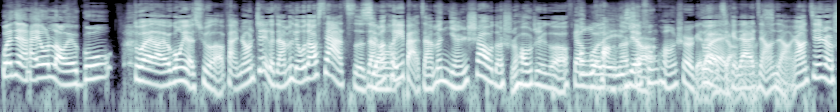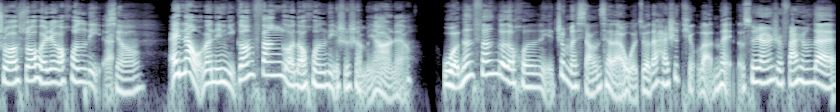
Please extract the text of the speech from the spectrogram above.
关键还有老爷公，对，老爷公也去了。反正这个咱们留到下次，咱们可以把咱们年少的时候这个疯狂的一些疯狂事儿给大家对给大家讲讲。然后接着说说回这个婚礼。行，哎，那我问你，你跟帆哥的婚礼是什么样的呀？我跟帆哥的婚礼，这么想起来，我觉得还是挺完美的。虽然是发生在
